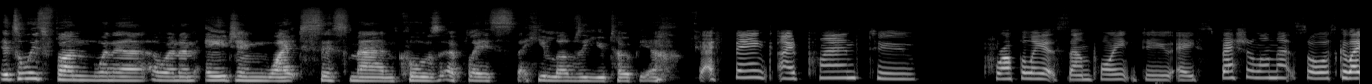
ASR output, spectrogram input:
it's always fun when a when an aging white cis man calls a place that he loves a utopia. I think I'd planned to properly at some point do a special on that source because I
